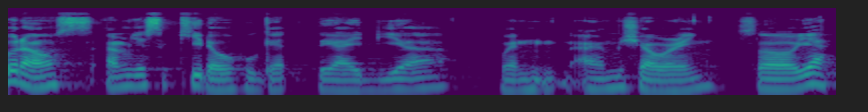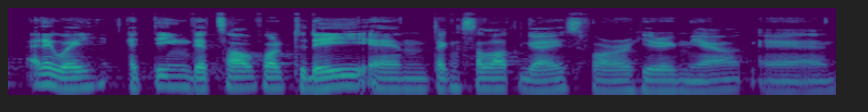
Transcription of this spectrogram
who knows? I'm just a kiddo who get the idea when I'm showering. So yeah, anyway, I think that's all for today and thanks a lot guys for hearing me out and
